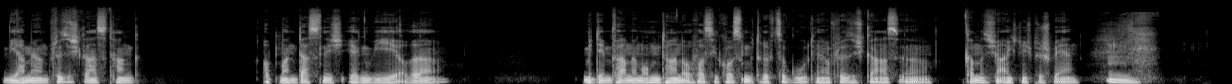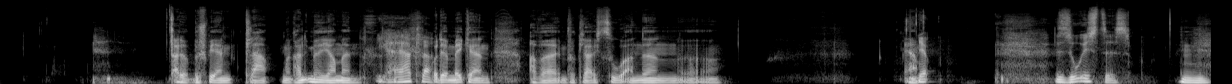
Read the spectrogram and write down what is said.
wir haben ja einen Flüssiggastank, ob man das nicht irgendwie, aber mit dem fahren wir momentan auch, was die Kosten betrifft, so gut. Ja, Flüssiggas äh, kann man sich ja eigentlich nicht beschweren. Mhm. Also beschweren, klar, man kann immer jammern. Ja, ja, klar. Oder meckern, aber im Vergleich zu anderen, äh, ja. ja. So ist es. Mhm.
